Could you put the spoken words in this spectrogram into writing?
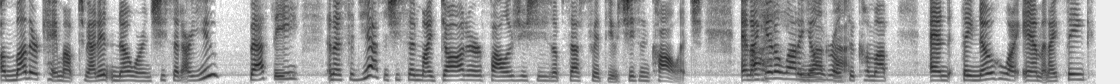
a mother came up to me. I didn't know her, and she said, Are you Bethie? And I said, Yes. And she said, My daughter follows you. She's obsessed with you. She's in college. And I Ah, get a lot of young girls that. who come up and they know who I am. And I think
